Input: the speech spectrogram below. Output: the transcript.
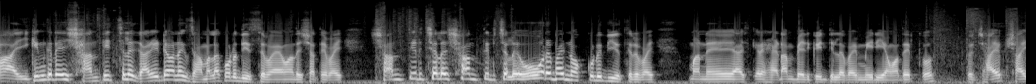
ভাই, এখানকার এই শান্তির ছেলে গাড়িটা অনেক ঝামেলা করে দিচ্ছে ভাই আমাদের সাথে, ভাই। শান্তির ছেলে শান্তির ছেলে, ওরে ভাই নক করে দিয়েছে রে ভাই। মানে আজকের হ্যাডাম বের করে দিলে ভাই মেরি আমাদেরকেও। তো যাই হোক, সাই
